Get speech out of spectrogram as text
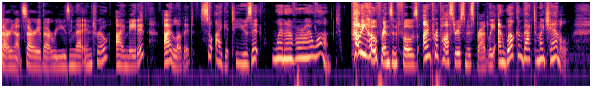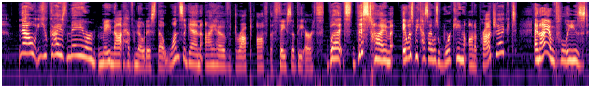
Sorry, not sorry about reusing that intro. I made it, I love it, so I get to use it whenever I want. Howdy ho, friends and foes. I'm Preposterous Miss Bradley, and welcome back to my channel. Now, you guys may or may not have noticed that once again I have dropped off the face of the earth. But this time, it was because I was working on a project, and I am pleased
